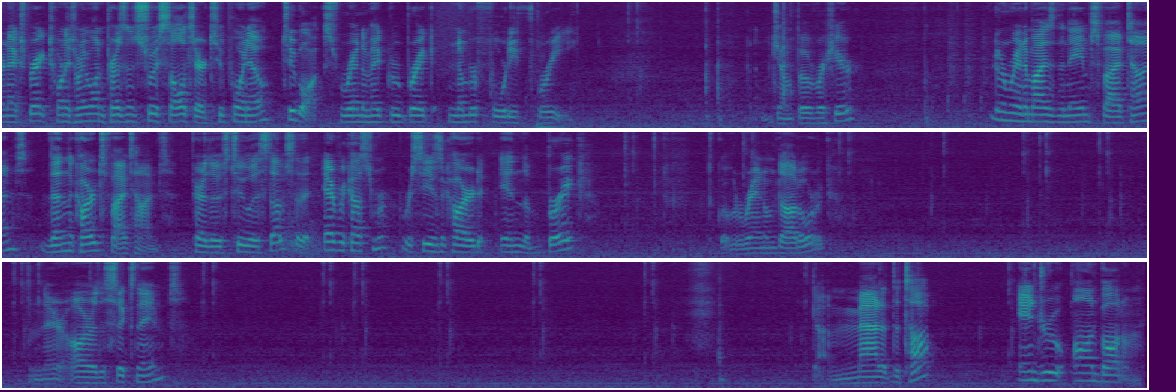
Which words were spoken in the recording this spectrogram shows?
Our next break 2021 President's Choice Solitaire 2.0, two oh, box, random hit group break number 43. Jump over here. We're going to randomize the names five times, then the cards five times. Pair those two lists up so that every customer receives a card in the break. Let's go over to random.org. And there are the six names. Matt at the top, Andrew on bottom.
